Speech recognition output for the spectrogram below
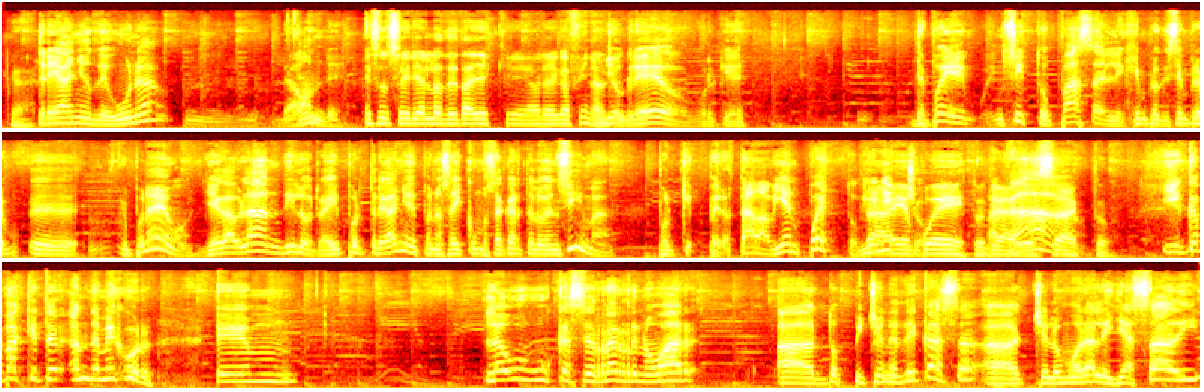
Claro. Tres años de una, ¿de dónde? Esos serían los detalles que habrá que afinar. Yo creo, porque después, insisto, pasa el ejemplo que siempre eh, ponemos. Llega Blandi, lo traéis por tres años y después no sabéis cómo sacártelo de encima. Porque, pero estaba bien puesto, bien Estaba bien hecho. puesto, claro, exacto. Y capaz que te ande mejor. Em, la U busca cerrar, renovar a dos pichones de casa, a Chelo Morales y a Sadi.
